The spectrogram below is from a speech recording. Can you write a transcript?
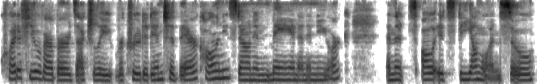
quite a few of our birds actually recruited into their colonies down in Maine and in New York. And it's all it's the young ones. So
